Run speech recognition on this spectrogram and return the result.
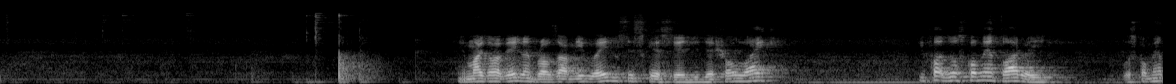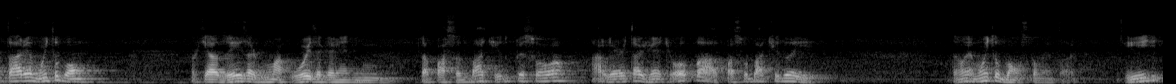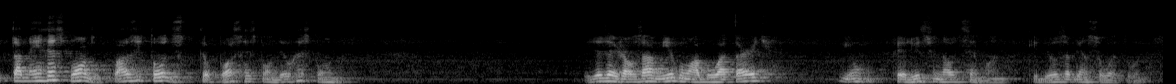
E mais uma vez, lembrar os amigos aí, não se esquecer de deixar o like, e fazer os comentários aí. Os comentários é muito bom, porque às vezes alguma coisa que a gente está passando batido, o pessoal alerta a gente, opa, passou batido aí. Então é muito bom os comentários. E também respondo, quase todos que eu posso responder, eu respondo. E desejar aos amigos uma boa tarde e um feliz final de semana. Que Deus abençoe a todos.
